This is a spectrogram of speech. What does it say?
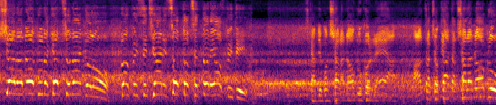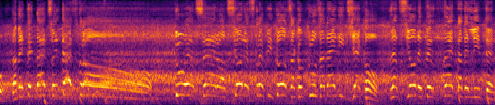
Sharanoglu da calcio d'angolo. Va a festeggiare sotto il settore ospiti. Scambio con Cialanoglu Correa. Altra giocata Cialanoglu la mette in mezzo il destro. 2 a 0 azione strepitosa conclusa da Edin Dzeko. L'azione perfetta dell'Inter.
